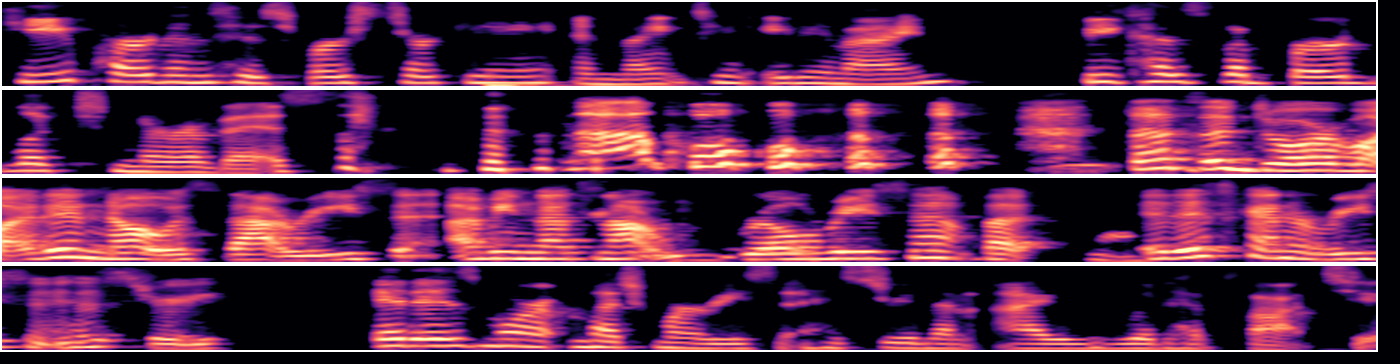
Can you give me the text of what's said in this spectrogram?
He pardoned his first turkey in 1989 because the bird looked nervous. No. that's adorable. I didn't know it was that recent. I mean, that's not real recent, but it is kind of recent history. It is more, much more recent history than I would have thought too,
